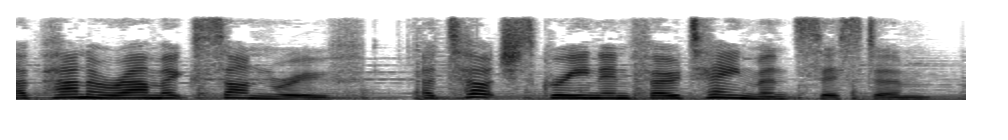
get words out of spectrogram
a panoramic sunroof, a touchscreen infotainment system,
